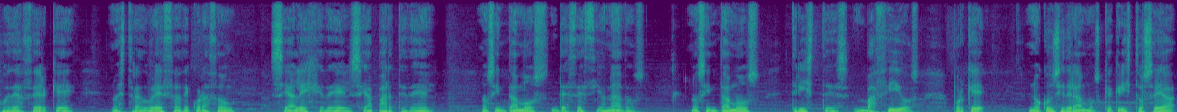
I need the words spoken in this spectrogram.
puede hacer que nuestra dureza de corazón se aleje de Él, se aparte de Él. Nos sintamos decepcionados, nos sintamos tristes, vacíos, porque no consideramos que Cristo sea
